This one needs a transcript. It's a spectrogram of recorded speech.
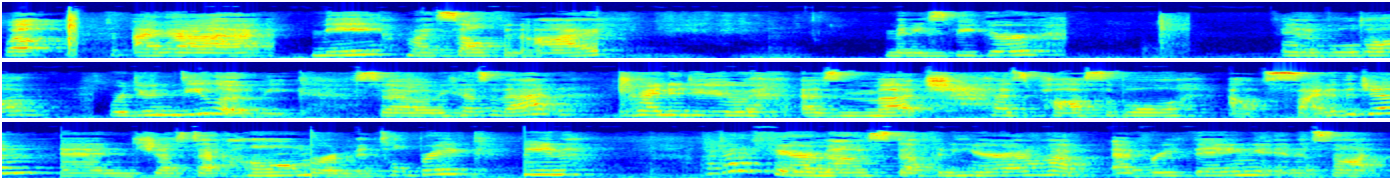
Well, I got me, myself, and I, mini speaker, and a bulldog. We're doing deload week. So because of that, trying to do as much as possible outside of the gym and just at home for a mental break. I mean, I got a fair amount of stuff in here. I don't have everything and it's not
